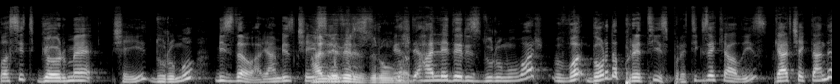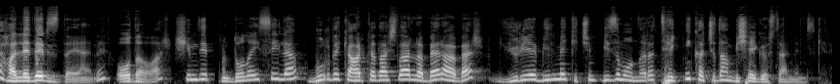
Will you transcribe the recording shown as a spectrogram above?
basit görme şeyi durumu bizde var. Yani biz şeyi hallederiz durumu var. Hallederiz durumu var. Bu arada pratiğiz, pratik zekalıyız. Gerçekten de hallederiz de yani. O da var. Şimdi dolayısıyla buradaki arkadaşlarla beraber yürüyebilmek için bizim onlara teknik açıdan bir şey göstermemiz gerek.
